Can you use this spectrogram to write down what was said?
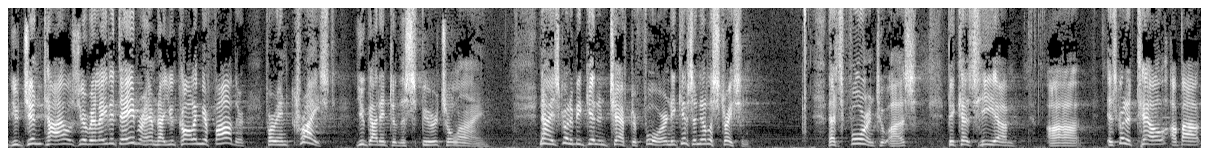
you Gentiles, you're related to Abraham. Now you call him your father, for in Christ you got into the spiritual line. Now he's going to begin in chapter 4, and he gives an illustration that's foreign to us because he um, uh, is going to tell about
